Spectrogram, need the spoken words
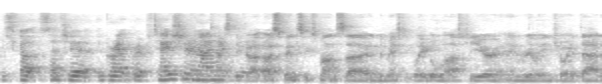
it's got such a, a great reputation and Fantastic. I I, I spent six months uh, in domestic legal last year and really enjoyed that.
